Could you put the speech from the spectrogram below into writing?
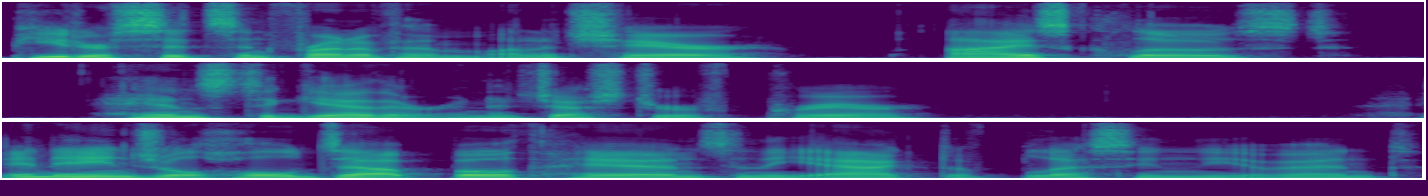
Peter sits in front of him on a chair, eyes closed, hands together in a gesture of prayer. An angel holds out both hands in the act of blessing the event.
